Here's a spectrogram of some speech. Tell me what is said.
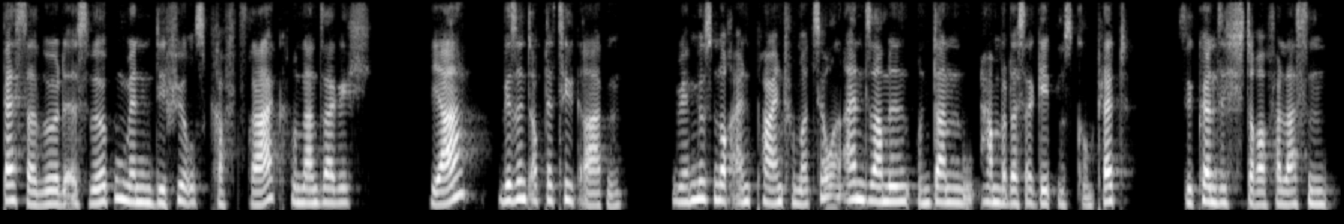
besser würde es wirken, wenn die Führungskraft fragt und dann sage ich, ja, wir sind auf der Zielgeraden. Wir müssen noch ein paar Informationen einsammeln und dann haben wir das Ergebnis komplett. Sie können sich darauf verlassen,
